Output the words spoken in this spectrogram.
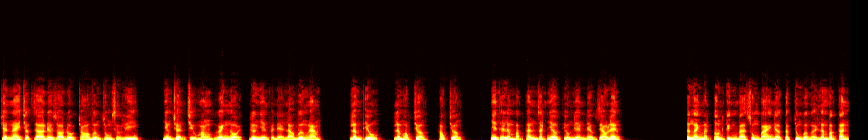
Chuyện này trước giờ đều do đổ chó Vương Trung xử lý. Những chuyện chịu mắng, gánh nổi, đương nhiên phải để Lão Vương làm. Lâm Thiếu, Lâm học trưởng, học trưởng. Nhìn thấy Lâm Bắc Thần rất nhiều thiếu niên đều reo lên. Từng ánh mắt tôn kính và sùng bái đều tập trung vào người Lâm Bắc Thần.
